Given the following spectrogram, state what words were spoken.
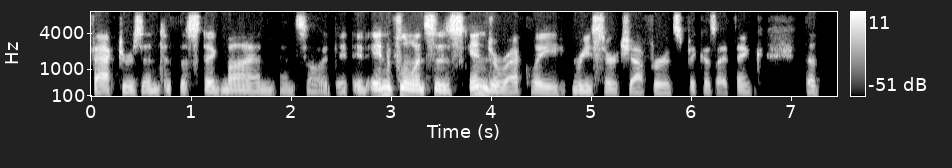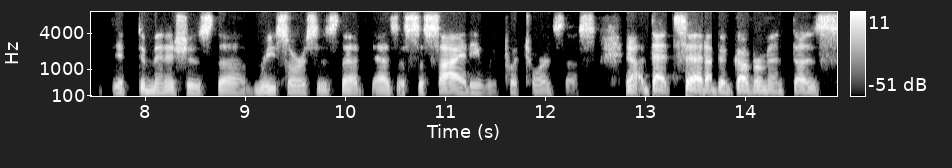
factors into the stigma and, and so it, it, it influences indirectly research efforts because i think that it diminishes the resources that as a society we put towards this. You know, that said the government does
